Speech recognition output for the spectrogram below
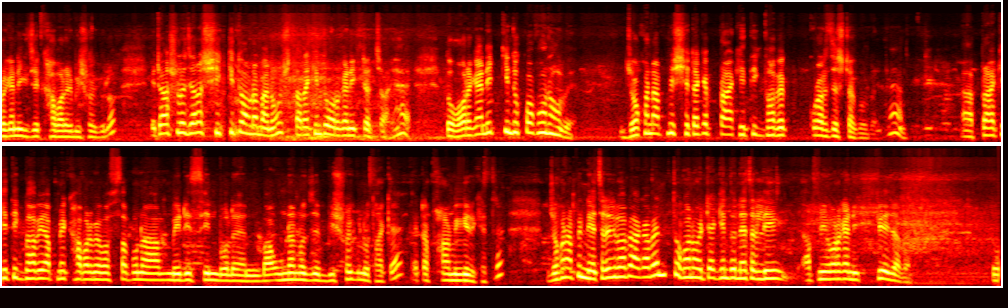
অর্গানিক যে খাবারের বিষয়গুলো, এটা আসলে যারা শিক্ষিত আমরা মানুষ, তারা কিন্তু অর্গানিকটা চায় হ্যাঁ। তো অর্গানিক কিন্তু কখন হবে? যখন আপনি সেটাকে প্রাকৃতিকভাবে করার চেষ্টা করবেন হ্যাঁ। প্রাকৃতিকভাবে আপনি খাবার ব্যবস্থাপনা মেডিসিন বলেন বা অন্যান্য যে বিষয়গুলো থাকে এটা ফার্মিংয়ের ক্ষেত্রে, যখন আপনি ন্যাচারালিভাবে আগাবেন, তখন ওইটা কিন্তু ন্যাচারালি আপনি অর্গানিক পেয়ে যাবেন। তো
